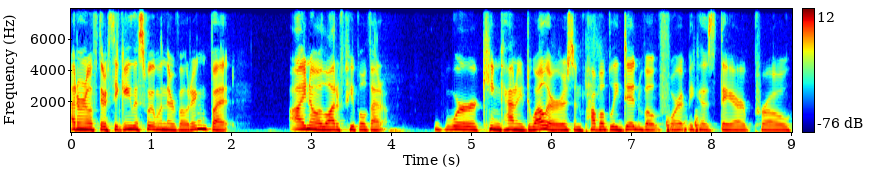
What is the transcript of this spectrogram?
I don't know if they're thinking this way when they're voting, but I know a lot of people that were King County dwellers and probably did vote for it because they are pro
